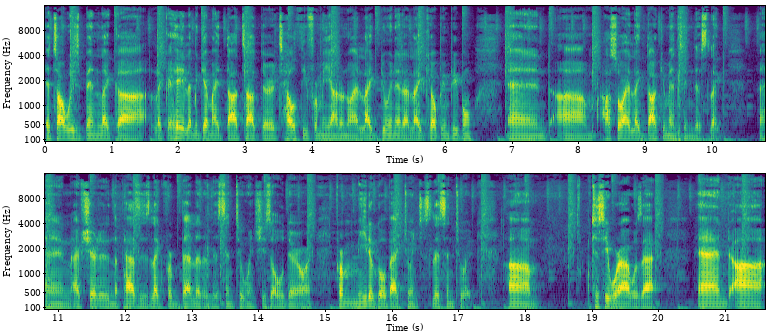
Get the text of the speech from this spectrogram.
It's always been like a, like a, hey, let me get my thoughts out there. It's healthy for me. I don't know. I like doing it. I like helping people, and um, also I like documenting this. Like and I've shared it in the past. It's like for Bella to listen to when she's older, or for me to go back to and just listen to it um, to see where I was at. And uh,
